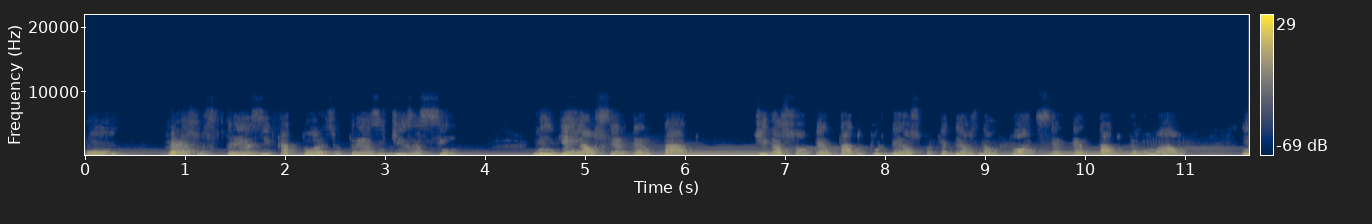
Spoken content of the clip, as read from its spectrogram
1, versos 13 e 14. O 13 diz assim: Ninguém ao ser tentado diga sou tentado por Deus, porque Deus não pode ser tentado pelo mal e,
